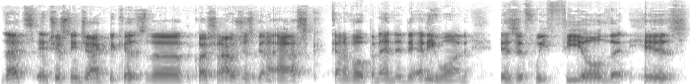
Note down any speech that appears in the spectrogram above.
That's interesting, Jack, because the, the question I was just going to ask, kind of open ended to anyone, is if we feel that his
